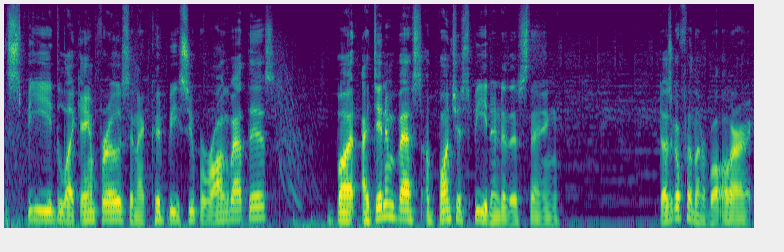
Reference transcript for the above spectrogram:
speed like Ampharos, and I could be super wrong about this. But I did invest a bunch of speed into this thing. Does go for Thunderbolt. Alright.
